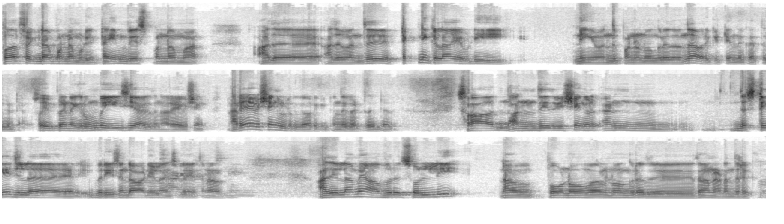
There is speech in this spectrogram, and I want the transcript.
பர்ஃபெக்டாக பண்ண முடியும். டைம் வேஸ்ட் பண்ணாமல் அதை அதை வந்து டெக்னிக்கலாக எப்படி நீங்கள் வந்து பண்ணணுங்கிறத வந்து அவர்கிட்டேருந்து கற்றுக்கிட்டேன் ஸோ இப்போ எனக்கு ரொம்ப ஈஸியாகுது நிறைய விஷயம். நிறைய விஷயங்கள் இருக்குது அவர்கிட்டேருந்து கற்றுக்கிட்டது ஸோ அந்த அந்த இது விஷயங்கள் அண்ட் இந்த ஸ்டேஜில் இப்போ ரீசெண்டாக ஆடியோ லான்ச்சில் எத்தனை இருக்கும் அது எல்லாமே அவர் சொல்லி நான் போகணும் வரணுங்கிறது தான் நடந்திருக்கு.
